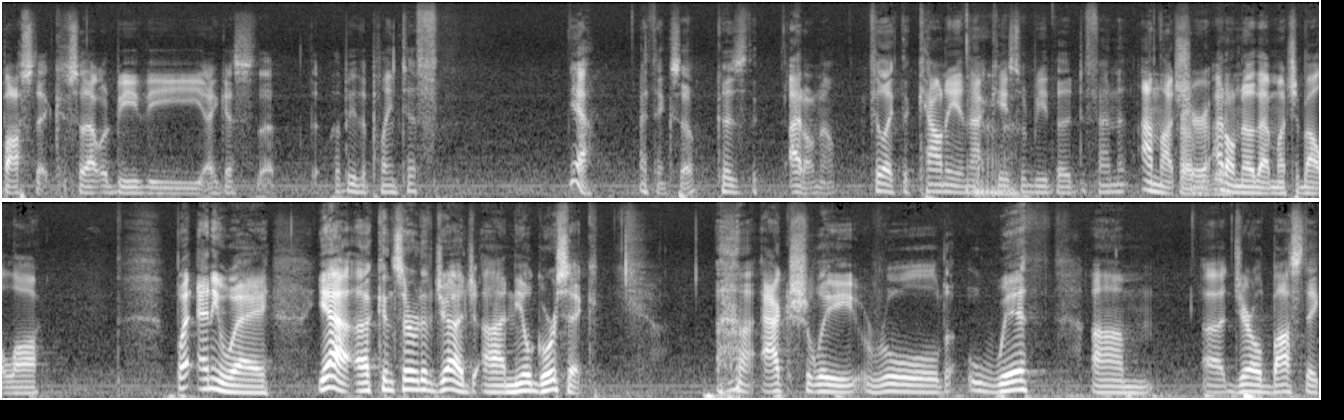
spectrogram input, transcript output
Bostock. So that would be the, I guess, the, that would be the plaintiff. Yeah, I think so. Because I don't know. I feel like the county in that case would be the defendant. I'm not sure. I don't know that much about law. But anyway, yeah, a conservative judge, uh, Neil Gorsuch, actually ruled with um, uh, Gerald Bostock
